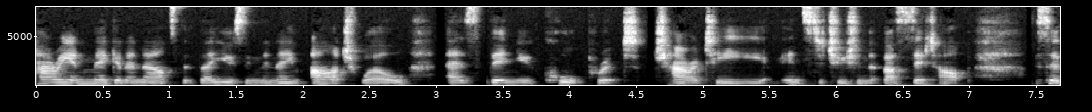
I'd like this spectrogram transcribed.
Harry and Meghan announced that they're using the name Archwell as their new corporate charity institution that they're set up. So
